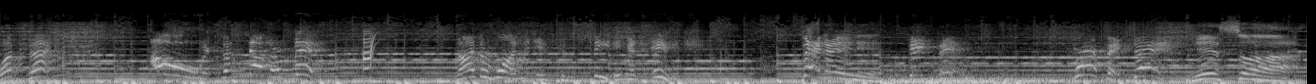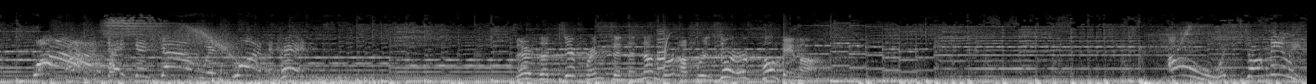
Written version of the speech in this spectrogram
What's that? Oh, it's another miss. Neither one is conceding an inch. Aim. Isso. Wow, taken down with one hit. There's a difference in the number of reserve Pokemon. Oh, it's Charmeleon.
